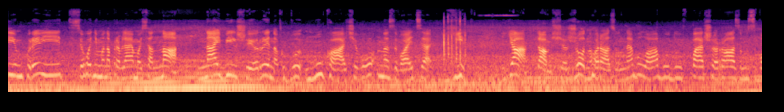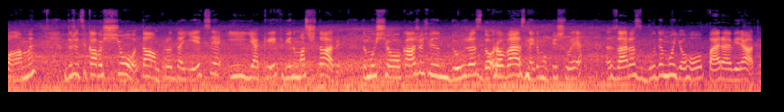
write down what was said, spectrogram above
Усім привіт! Сьогодні ми направляємося на найбільший ринок в Мукачево. Називається Гід. Я там ще жодного разу не була, буду вперше разом з вами. Дуже цікаво, що там продається і яких він масштабів. Тому що кажуть, він дуже здоровезний. Тому пішли. Зараз будемо його перевіряти.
